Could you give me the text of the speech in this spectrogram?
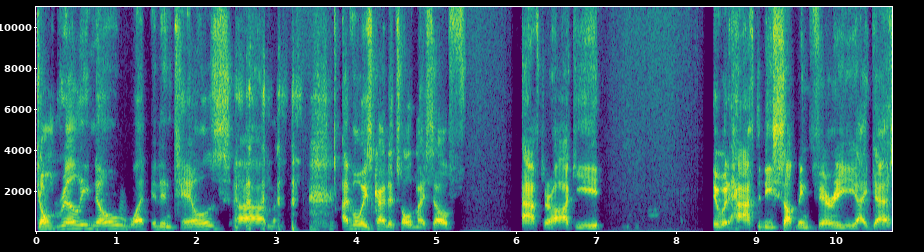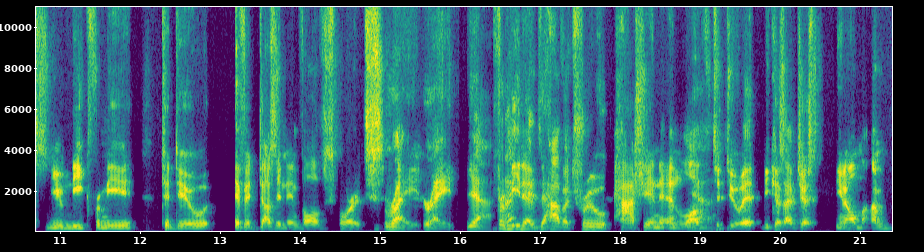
don't really know what it entails. Um, I've always kind of told myself after hockey, it would have to be something very, I guess, unique for me to do if it doesn't involve sports. Right, right. Yeah. For me to, to have a true passion and love Yeah. to do it, because I've just, you know, I'm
